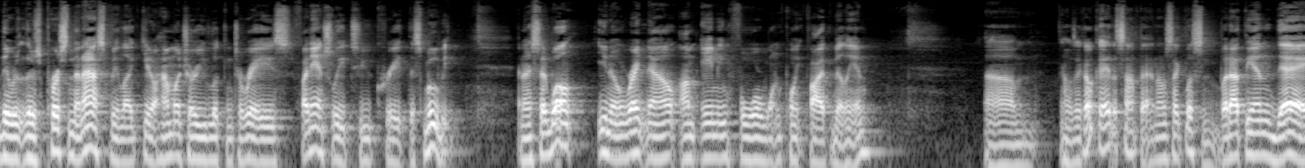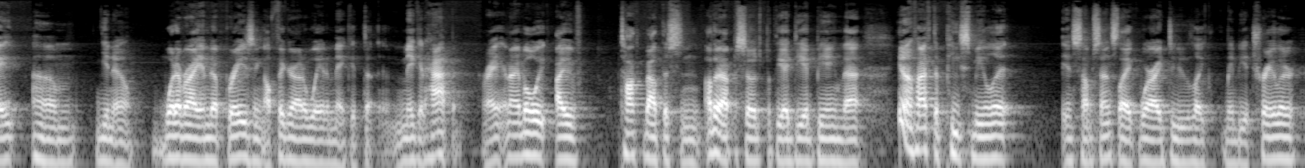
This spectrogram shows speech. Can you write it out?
there was there's a person that asked me like, you know, how much are you looking to raise financially to create this movie? And I said, well, you know, right now I'm aiming for 1.5 million. Um, I was like, okay, that's not bad. And I was like, listen, but at the end of the day, um, you know, whatever I end up raising, I'll figure out a way to make it to, make it happen, right? And I've always I've talked about this in other episodes, but the idea being that you know, if I have to piecemeal it in some sense, like where I do like maybe a trailer,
